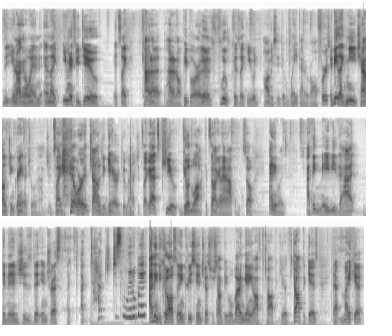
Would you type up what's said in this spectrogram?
you're not to win. And like, even if you do, it's like kind of I don't know. People are it's fluke because like you would obviously they're way better golfers. It'd be like me challenging Grant to a match. It's like or challenging Garrett to a match. It's like that's cute. Good luck. It's not gonna happen. So, anyways, I think maybe that diminishes the interest a, a, touch, just a little bit. I think it could also increase the interest for some people, but I'm getting off the topic here. The topic is that Micah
